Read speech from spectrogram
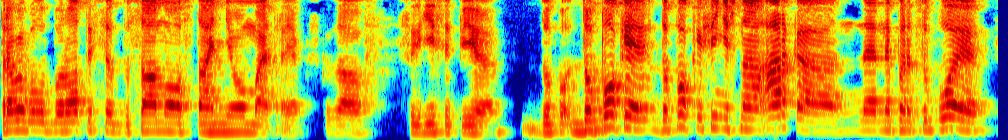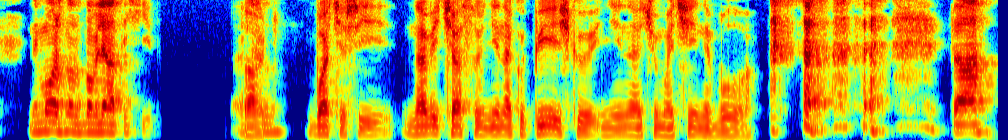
треба було боротися до самого останнього метра, як сказав Сергій Сапіга. Допоки допоки фінішна арка не не перед тобою, не можна збавляти хід. Так. Бачиш, і навіть часу ні на копієчку, ні на чумачі не було. Так.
